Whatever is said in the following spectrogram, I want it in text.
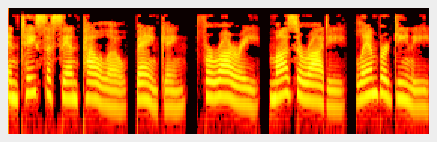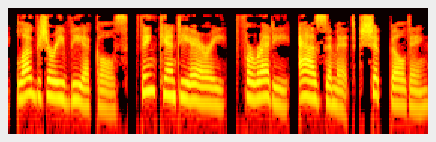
Intesa San Paolo Banking, Ferrari, Maserati, Lamborghini, luxury vehicles, Fincantieri, Ferretti, Azimut shipbuilding.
